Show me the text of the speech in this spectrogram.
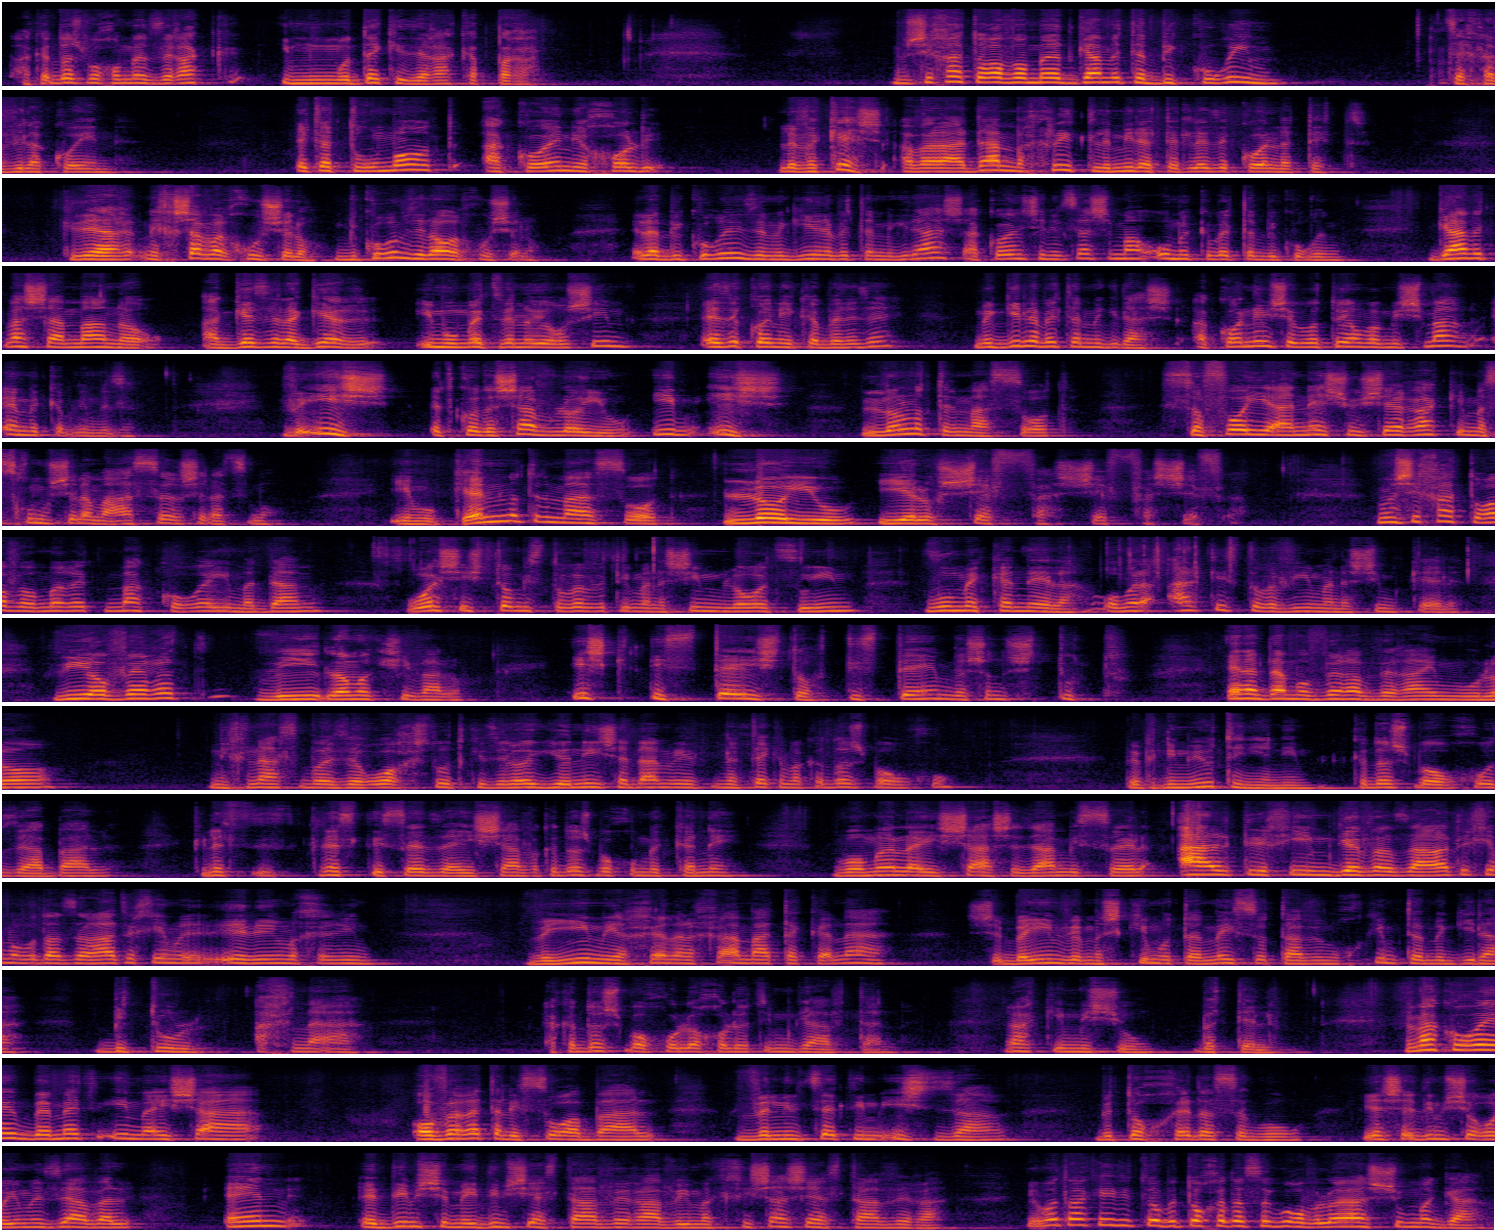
הקדוש ברוך הוא אומר, זה רק, אם הוא מודה, כי זה רק כפרה. ממשיכה התורה ואומרת, גם את הביקורים צריך להביא לכהן. את התרומות הכהן יכול לבקש, אבל האדם מחליט למי לתת, לאיזה כהן לתת. כי זה נחשב הרכוש שלו. ביקורים זה לא הרכוש שלו, אלא ביקורים זה מגיע לבית המקדש, הכהן שנמצא שם, הוא מקבל את הביקורים. גם את מה שאמרנו, הגזל הגר, אם הוא מת ואין לו יורשים, איזה כהן יקבל את זה? מגיע לבית המקדש. הכהנים שבאותו יום במשמר, הם מקבלים את זה. ואיש, את קודשיו לא יהיו. אם איש לא נותן מעשרות, סופו יענה שהוא יישאר רק עם הסכום של המעשר של עצמו. אם הוא כן נותן מעשרות, לא יהיו, יהיה לו שפע, שפע, שפע. ממשיכה התורה ואומרת מה קורה אם אדם רואה שאשתו מסתובבת עם אנשים לא רצויים והוא מקנא לה. הוא אומר לה, אל תסתובבי עם אנשים כאלה. והיא עוברת והיא לא מקשיבה לו. איש תסטה אשתו, תסטה עם לשון שטות. אין אדם עובר עבירה אם הוא לא נכנס בו איזה רוח שטות, כי זה לא הגיוני שאדם יתנתק עם הקדוש ברוך הוא. בפנימיות עניינים, הקדוש ברוך הוא זה הבעל, כנסת, כנסת ישראל זה האישה, והקדוש ברוך הוא מקנא והוא אומר לאישה, שזה עם ישראל, אל תלכי עם גבר זר, אל תלכי עם עבודה זרה, אל תלכי עם אלילים אחרים. ואם היא אכן הלכה, מה התקנה? שבאים ומשקים אותה מי סוטה ומוחקים את המגילה. ביטול, הכנעה. הקדוש ברוך הוא לא יכול להיות עם גאוותן, רק עם מישהו בטל. ומה קורה באמת אם האישה עוברת על איסור הבעל ונמצאת עם איש זר בתוך חדר סגור? יש עדים שרואים את זה, אבל אין עדים שמעידים שהיא עשתה עבירה, והיא מכחישה שהיא עשתה עבירה. היא אומרת, רק הייתי איתו בתוך חדר סגור, אבל לא היה שום מגע.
